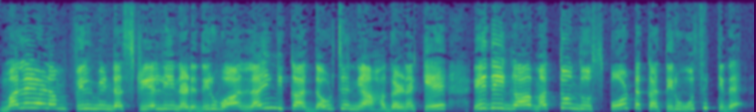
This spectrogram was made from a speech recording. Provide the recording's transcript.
ಮಲಯಾಳಂ ಫಿಲ್ಮ್ ಇಂಡಸ್ಟ್ರಿಯಲ್ಲಿ ನಡೆದಿರುವ ಲೈಂಗಿಕ ದೌರ್ಜನ್ಯ ಹಗರಣಕ್ಕೆ ಇದೀಗ ಮತ್ತೊಂದು ಸ್ಫೋಟಕ ತಿರುವು ಸಿಕ್ಕಿದೆ.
